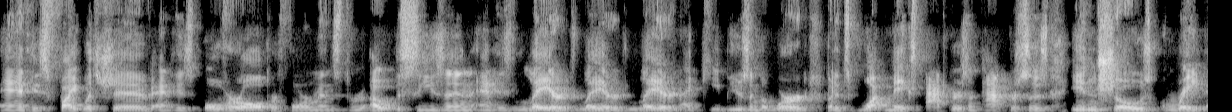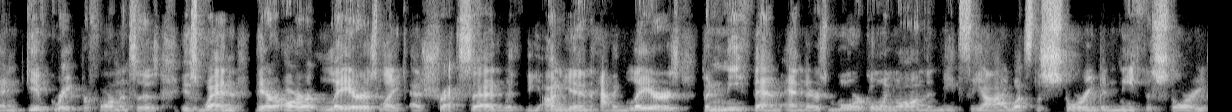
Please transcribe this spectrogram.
And his fight with Shiv and his overall performance throughout the season and his layered, layered, layered, I keep using the word, but it's what makes actors and actresses in shows great and give great performances is when there are layers, like as Shrek said, with the onion having layers beneath them. And there's more going on than meets the eye. What's the story beneath the story?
